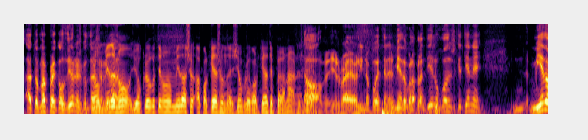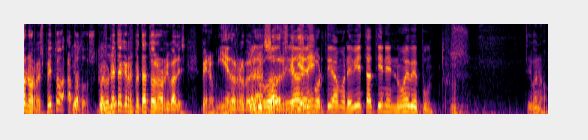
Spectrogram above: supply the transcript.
a tomar precauciones contra No, ese miedo rival. no. Yo creo que tengo miedo a, cualquiera segunda división, porque cualquiera te puede ganar. Es que- No, pero el Real Valladolid no puede tener miedo. Con la plantilla y los jugadores que tiene, miedo no, respeto a Yo- todos. yo Respeto hay que respetar a todos los rivales. Pero miedo el Valladolid, lo los jugadores que tiene. Deportiva Morevieta tiene nueve puntos. Sí, bueno,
